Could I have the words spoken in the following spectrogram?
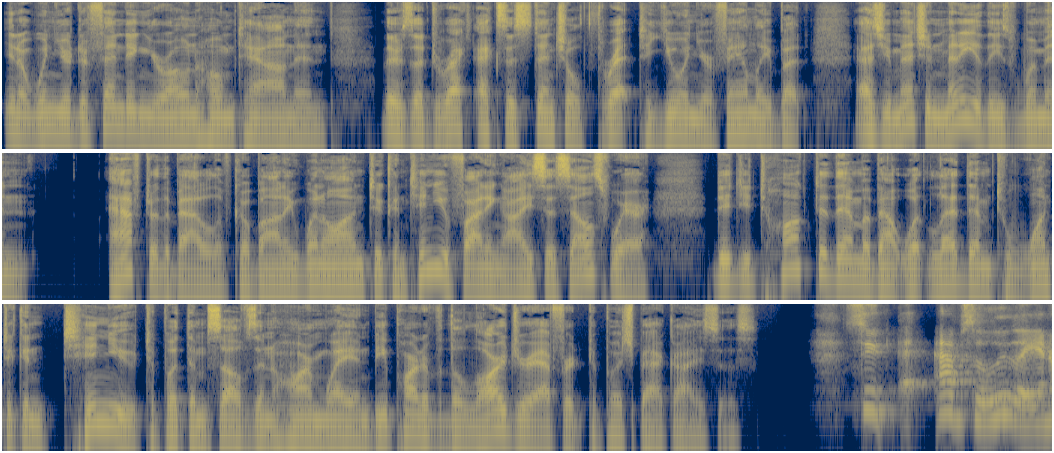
you know, when you're defending your own hometown and there's a direct existential threat to you and your family. But as you mentioned, many of these women after the Battle of Kobani went on to continue fighting ISIS elsewhere. Did you talk to them about what led them to want to continue to put themselves in harm way and be part of the larger effort to push back ISIS? So, absolutely. And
